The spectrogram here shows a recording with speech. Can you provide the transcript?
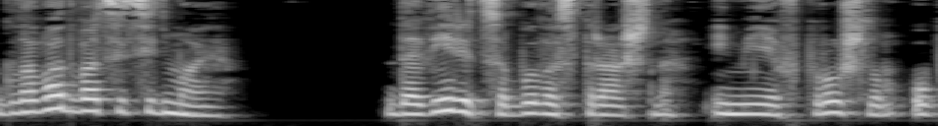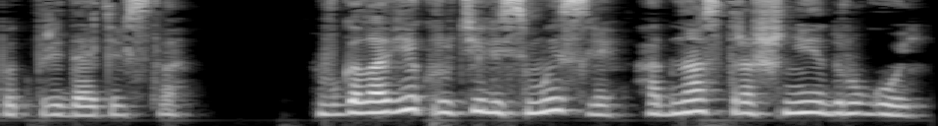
Глава двадцать седьмая. Довериться было страшно, имея в прошлом опыт предательства. В голове крутились мысли, одна страшнее другой.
